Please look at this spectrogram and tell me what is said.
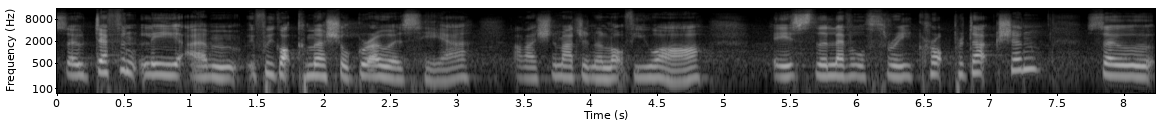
So definitely, um, if we've got commercial growers here, and I should imagine a lot of you are, is the level three crop production. So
